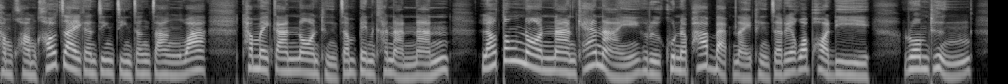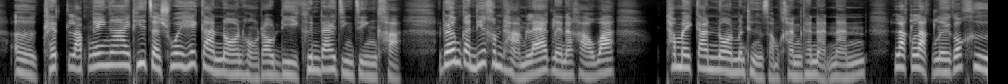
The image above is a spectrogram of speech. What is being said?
ทำความเข้าใจกันจริง ๆ จัง ๆ ว่าทำไมการนอนถึงจำเป็นขนาดนั้น แล้วต้องนอนนานแค่ไหน หรือคุณภาพแบบไหนถึงจะเรียกว่าพอดี รวมถึงเเคล็ดลับง่าย ๆ ที่จะช่วยให้การนอนของเราดีขึ้นได้จริง ๆ ค่ะ เริ่มกันที่คำถามแรกเลยนะคะว่า ทำไมการนอนมันถึงสำคัญขนาดนั้น หลักๆ เลยก็คือ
